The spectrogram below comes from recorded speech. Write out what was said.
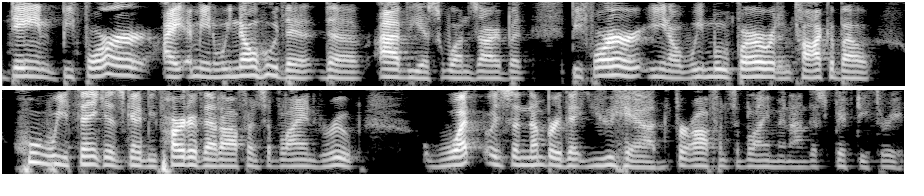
Dane, before I, I mean, we know who the, the obvious ones are, but before, you know, we move forward and talk about who we think is going to be part of that offensive line group, what was the number that you had for offensive linemen on this 53?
